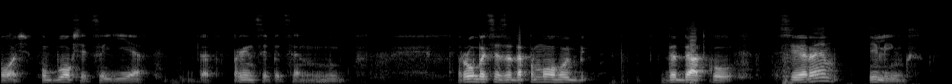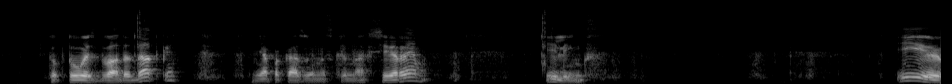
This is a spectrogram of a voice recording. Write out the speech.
Ось, у боксі це є. Та, в принципі, це ну, робиться за допомогою додатку CRM і Links. Тобто ось два додатки. Я показую на скринах CRM і Links. І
